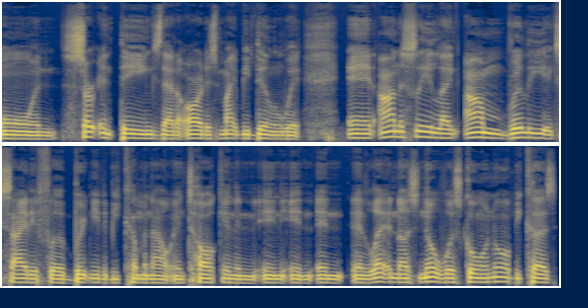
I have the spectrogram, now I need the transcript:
on certain things that an artist might be dealing with. And honestly, like I'm really excited for Britney to be coming out and talking and and and and, and letting us know what's going on because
